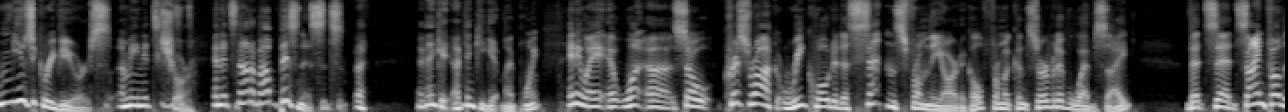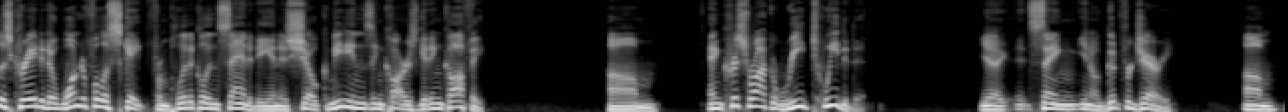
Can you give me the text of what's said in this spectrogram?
music reviewers. I mean, it's sure, and it's not about business. It's uh, I think I think you get my point. Anyway, one, uh, so Chris Rock requoted a sentence from the article from a conservative website that said Seinfeld has created a wonderful escape from political insanity in his show Comedians in Cars Getting Coffee. Um, and Chris Rock retweeted it. Yeah, it's saying you know, good for Jerry. Um,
